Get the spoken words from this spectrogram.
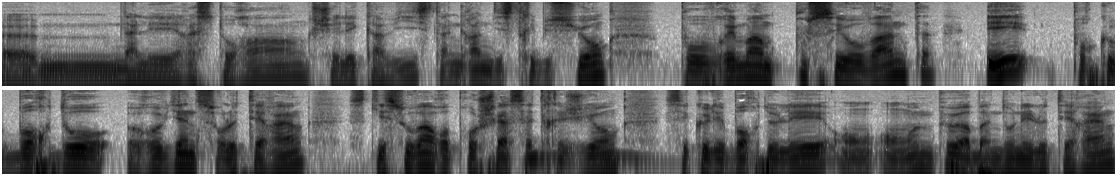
dans les restaurants, chez les cavistes, en grande distribution, pour vraiment pousser aux ventes et pour que Bordeaux revienne sur le terrain. Ce qui est souvent reproché à cette région, c'est que les Bordelais ont, un peu abandonné le terrain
